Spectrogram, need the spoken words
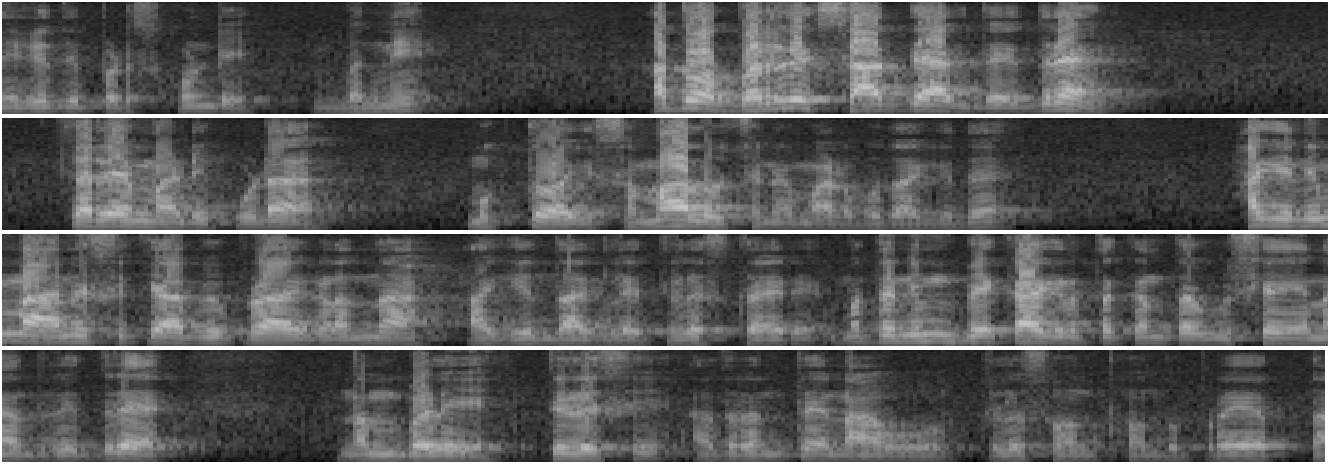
ನಿಗದಿಪಡಿಸ್ಕೊಂಡು ಬನ್ನಿ. ಅಥವಾ ಬರಲಿಕ್ಕೆ ಸಾಧ್ಯ ಆಗದೇ ಇದ್ದರೆ ಕರೆ ಮಾಡಿ ಕೂಡ ಮುಕ್ತವಾಗಿ ಸಮಾಲೋಚನೆ ಮಾಡ್ಬೋದಾಗಿದೆ. ಹಾಗೆ ನಿಮ್ಮ ಅನಿಸಿಕೆ, ಅಭಿಪ್ರಾಯಗಳನ್ನು ಆಗಿಂದಾಗಲೇ ತಿಳಿಸ್ತಾ ಇರಿ. ಮತ್ತು ನಿಮ್ಗೆ ಬೇಕಾಗಿರ್ತಕ್ಕಂಥ ವಿಷಯ ಏನಾದರೂ ಇದ್ದರೆ ನಮ್ಮ ಬಳಿ ತಿಳಿಸಿ ಅದರಂತೆ ನಾವು ತಿಳಿಸುವಂಥ ಒಂದು ಪ್ರಯತ್ನ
